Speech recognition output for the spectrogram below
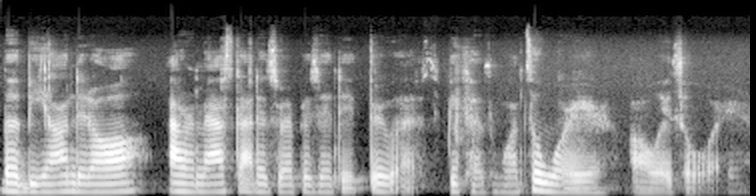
But beyond it all, our mascot is represented through us because once a warrior, always a warrior.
